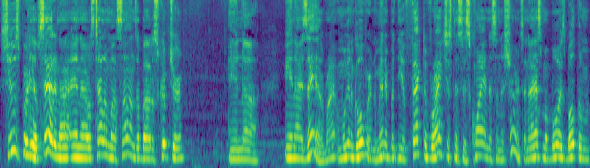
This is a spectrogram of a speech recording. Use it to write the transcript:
she was pretty upset, and I and I was telling my sons about a scripture in uh, in Isaiah, right? And we're to go over it in a minute. But the effect of righteousness is quietness and assurance. And I asked my boys, both of them,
